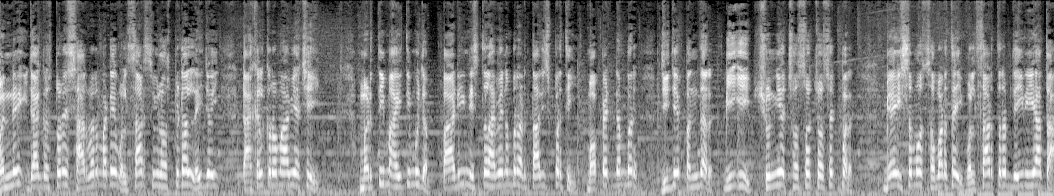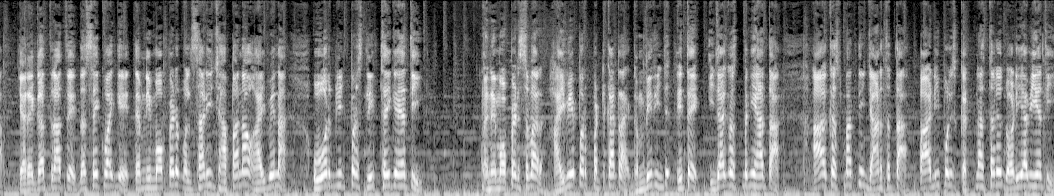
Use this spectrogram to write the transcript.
બંને ઈજાગ્રસ્તોને સારવાર માટે વલસાડ સિવિલ હોસ્પિટલ લઈ જઈ દાખલ કરવામાં આવ્યા છે. મળતી માહિતી મુજબ પાડી નેશનલ હાઈવે નંબર અડતાલીસ પરથી મોપેટ નંબર જીજે પંદર બીઈ શૂન્ય છસો ચોસઠ પર બે ઇસમો સવાર થઈ વલસાડ તરફ જઈ રહ્યા હતા. ત્યારે ગત રાત્રે દસેક વાગે તેમની મોપેડ વલસાડી ઝાપાના હાઈવેના ઓવરબ્રિજ પર સ્લીપ થઈ ગઈ હતી અને મોપેડ સવાર હાઈવે પર પટકાતા ગંભીર રીતે ઈજાગ્રસ્ત બન્યા હતા. આ અકસ્માતની જાણ થતા પાડી પોલીસ ઘટના સ્થળે દોડી આવી હતી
